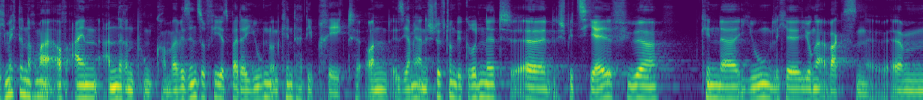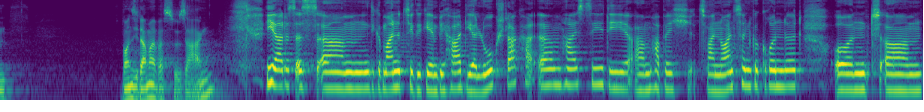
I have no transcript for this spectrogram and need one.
Ich möchte noch mal auf einen anderen Punkt kommen, weil wir sind so viel jetzt bei der Jugend und Kindheit, die prägt. Und Sie haben ja eine Stiftung gegründet, äh, speziell für Kinder, Jugendliche, junge Erwachsene. Ähm, wollen Sie da mal was zu sagen? Ja, das ist ähm, die gemeinnützige GmbH Dialogstark ähm, heißt sie. Die ähm, habe ich 2019 gegründet und ähm,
